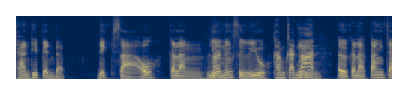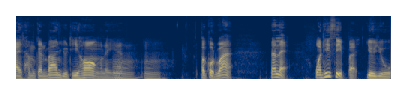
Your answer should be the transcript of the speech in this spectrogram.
ชันที่เป็นแบบเด็กสาวกำลังเรียนหนังสืออยู่ทำการบ้าน เออกำลังตั้งใจทำการบ้านอยู่ที่ห้องอะไรอืเงี้ยมอืมปรากฏว่า นั่นแหละ วันที่สิบอะอยู่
